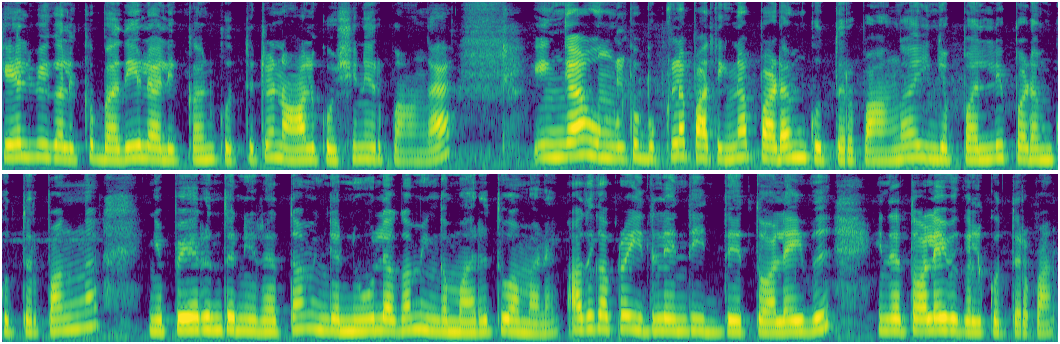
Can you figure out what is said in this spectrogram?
கேள்விகளுக்கு பதில் அளிக்கன்னு கொடுத்துட்டு நாலு கொஷின் இருப்பாங்க. இங்கே உங்களுக்கு புக்கில் பார்த்தீங்கன்னா படம் கொடுத்துருப்பாங்க இங்கே பள்ளி படம் கொடுத்துருப்பாங்க இங்கே பேருந்து நிறுத்தம் இங்கே நூலகம் இங்கே மருத்துவமனை. அதுக்கப்புறம் இதுலேருந்து இது தொலைவு இந்த தொலைவுகள் கொடுத்துருப்பாங்க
